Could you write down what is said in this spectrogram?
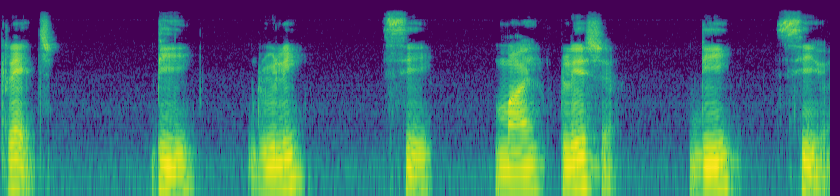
Great. B. Really? C. My pleasure. D. See you.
